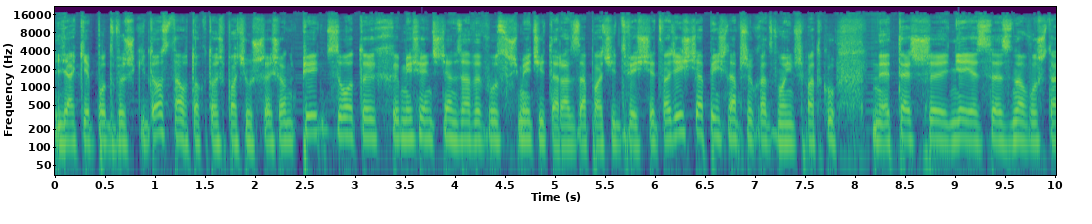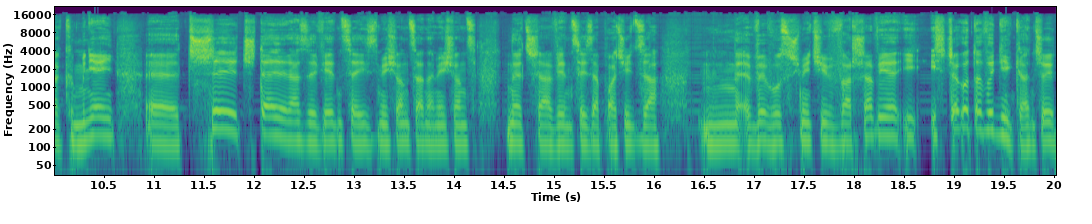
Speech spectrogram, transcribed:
jakie podwyżki dostał, to ktoś płacił 65 zł miesięcznie za wywóz śmieci, teraz zapłaci 225 na przykład. W moim przypadku też nie jest znowuż tak mniej. 3-4 razy więcej z miesiąca na miesiąc trzeba więcej zapłacić za wywóz śmieci w Warszawie. I, i z czego to wynika? Czy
